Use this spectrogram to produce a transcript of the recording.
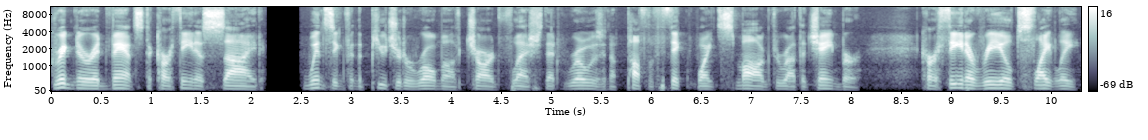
Grignr advanced to Carthena's side, wincing from the putrid aroma of charred flesh that rose in a puff of thick white smog throughout the chamber. Carthena reeled slightly,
